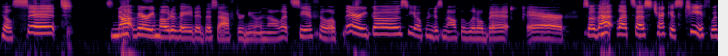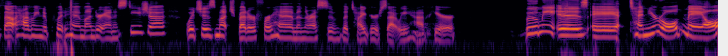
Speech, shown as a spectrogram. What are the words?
He'll sit. He's not very motivated this afternoon though. Let's see if he'll open. There he goes. He opened his mouth a little bit. There. So that lets us check his teeth without having to put him under anesthesia, which is much better for him and the rest of the tigers that we have here. Boomy is a 10-year-old male,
